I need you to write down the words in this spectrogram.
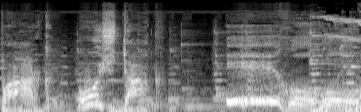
парк. Вось так. І го-го.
